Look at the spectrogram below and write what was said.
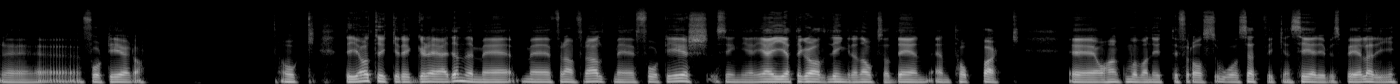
eh, Fortier. Då. Och det jag tycker är glädjande med, med framförallt med Fortiers signering. Jag är jätteglad att Lindgren också. Det är en, en toppback eh, och han kommer vara nyttig för oss oavsett vilken serie vi spelar i.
